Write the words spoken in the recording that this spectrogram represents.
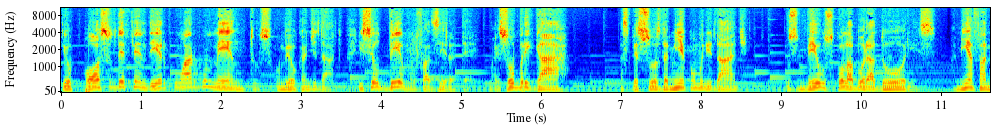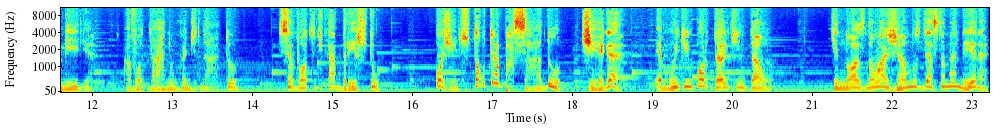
Eu posso defender com argumentos o meu candidato. Isso eu devo fazer até. Mas obrigar as pessoas da minha comunidade, os meus colaboradores, a minha família a votar num candidato, isso é voto de cabresto. Ô, gente, está ultrapassado. Chega. É muito importante, então, que nós não hajamos desta maneira.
